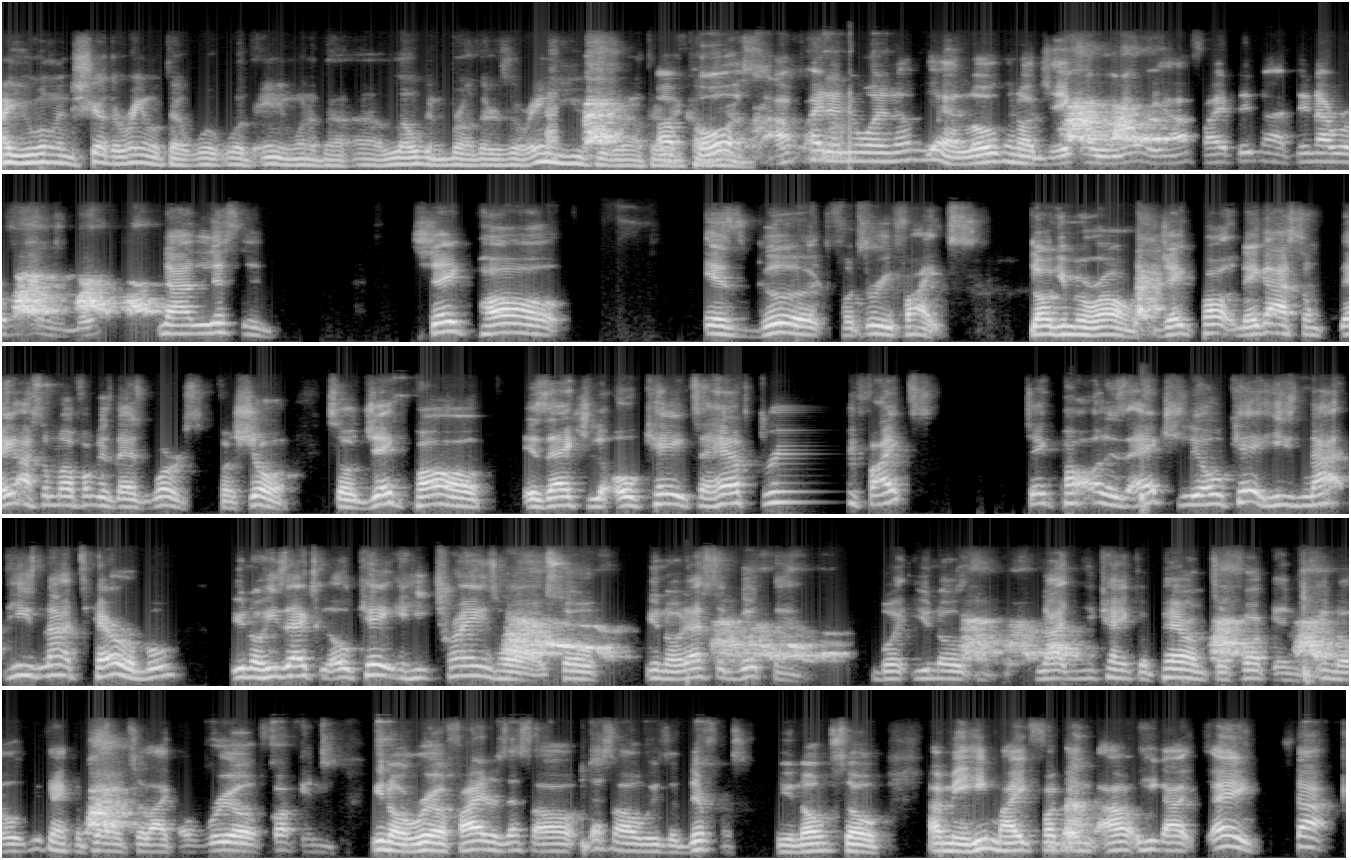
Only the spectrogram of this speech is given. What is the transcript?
Are you willing to share the ring with the, with, with any one of the uh, Logan brothers or any YouTuber out there? Of course, I fight anyone of them. Yeah, Logan or Jake or whatever. Yeah, I fight. They're not. They're not real bro. Now listen, Jake Paul is good for three fights. Don't get me wrong. Jake Paul, they got some. They got some motherfuckers that's worse for sure. So Jake Paul is actually okay to have three fights. Jake Paul is actually okay. He's not. He's not terrible. You know, he's actually okay, and he trains hard. So you know, that's a good thing. But you know, not you can't compare him to fucking, you know, you can't compare him to like a real fucking, you know, real fighters. That's all. That's always a difference, you know. So I mean, he might fucking. out He got. Hey, stop.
